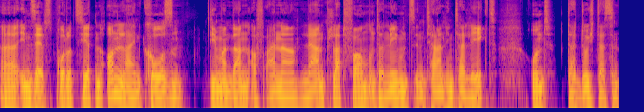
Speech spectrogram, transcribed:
äh, in selbstproduzierten Online-Kursen die man dann auf einer Lernplattform unternehmensintern hinterlegt und dadurch, dass, in,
